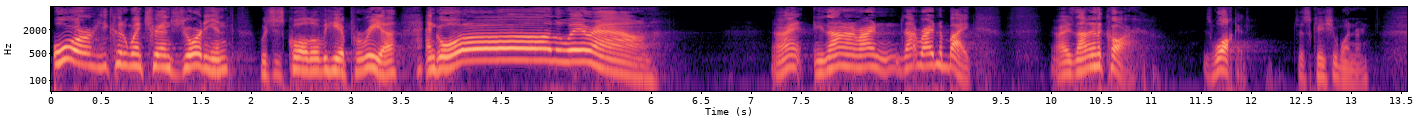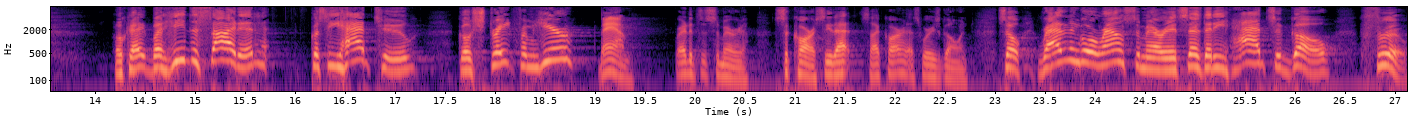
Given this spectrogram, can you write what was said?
Or he could have went Transjordan, which is called over here Perea, and go all the way around. All right? He's not riding, he's not riding a bike. All right? He's not in a car. He's walking, just in case you're wondering. Okay? But he decided, because he had to go straight from here, bam, right into Samaria. Sychar, see that? Sychar? That's where he's going. So rather than go around Samaria, it says that he had to go through.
